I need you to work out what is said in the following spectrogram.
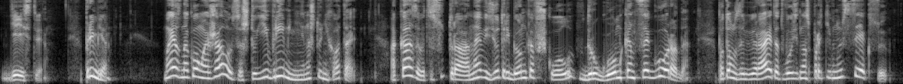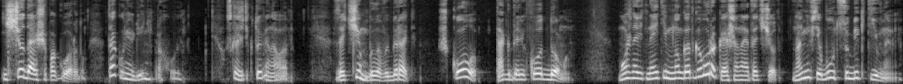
действия. Пример – Моя знакомая жалуется, что ей времени ни на что не хватает. Оказывается, с утра она везет ребенка в школу в другом конце города. Потом забирает, отвозит на спортивную секцию. Еще дальше по городу. Так у нее день проходит. Скажите, кто виноват? Зачем было выбирать школу так далеко от дома? Можно ведь найти много отговорок, конечно, на этот счет, но они все будут субъективными.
